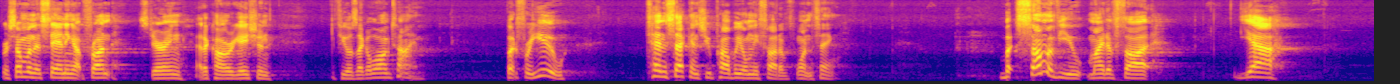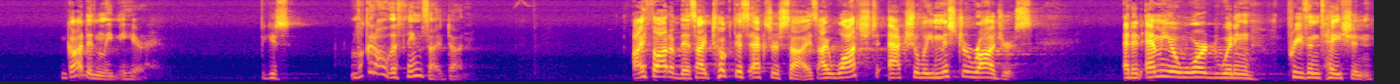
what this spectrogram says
For someone that's standing up front, staring at a congregation, it feels like a long time. But for you, 10 seconds, you probably only thought of one thing. But some of you might have thought, yeah, God didn't lead me here. Because look at all the things I've done. I thought of this. I took this exercise. I watched actually Mr. Rogers at an Emmy Award winning presentation.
